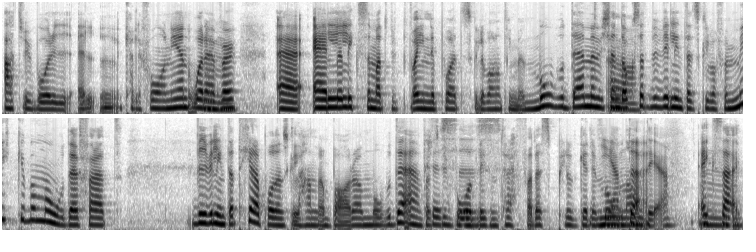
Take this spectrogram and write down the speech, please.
att vi bor i Kalifornien, whatever. Eh, eller liksom att vi var inne på att det skulle vara någonting med mode. Men vi kände Ja. också att vi ville inte att det skulle vara för mycket på mode för att vi vill inte att hela podden skulle handla bara om mode även fast Precis. vi båda liksom träffades pluggade Genom mode. det. Mm. Exakt.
